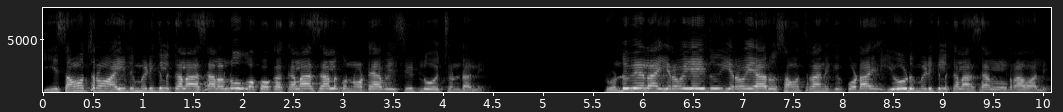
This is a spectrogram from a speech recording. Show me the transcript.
ఈ సంవత్సరం ఐదు మెడికల్ కళాశాలలు ఒక్కొక్క కళాశాలకు నూట యాభై సీట్లు వచ్చి ఉండాలి. రెండు వేల ఇరవై ఐదు ఇరవై ఆరు సంవత్సరానికి కూడా ఏడు మెడికల్ కళాశాలలు రావాలి.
